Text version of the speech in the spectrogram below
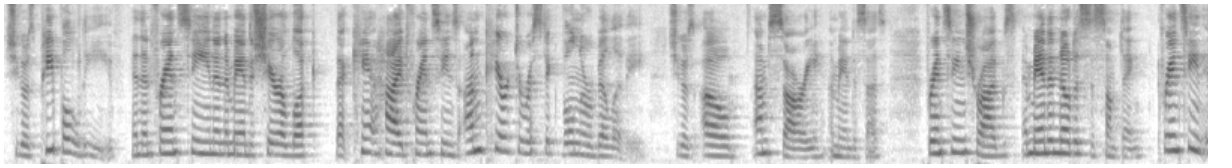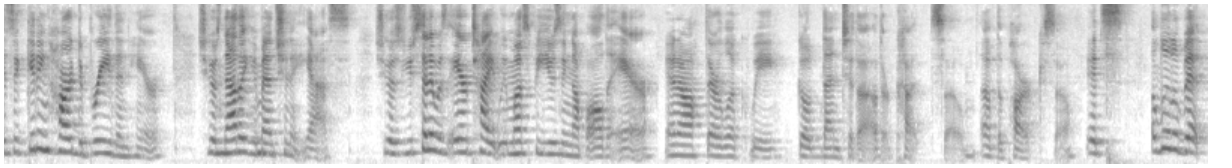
She goes, People leave. And then Francine and Amanda share a look that can't hide Francine's uncharacteristic vulnerability. She goes, Oh, I'm sorry, Amanda says. Francine shrugs. Amanda notices something. Francine, is it getting hard to breathe in here? She goes, Now that you mention it, yes. She goes, You said it was airtight. We must be using up all the air. And off their look, we go then to the other cut so of the park. So it's a little bit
